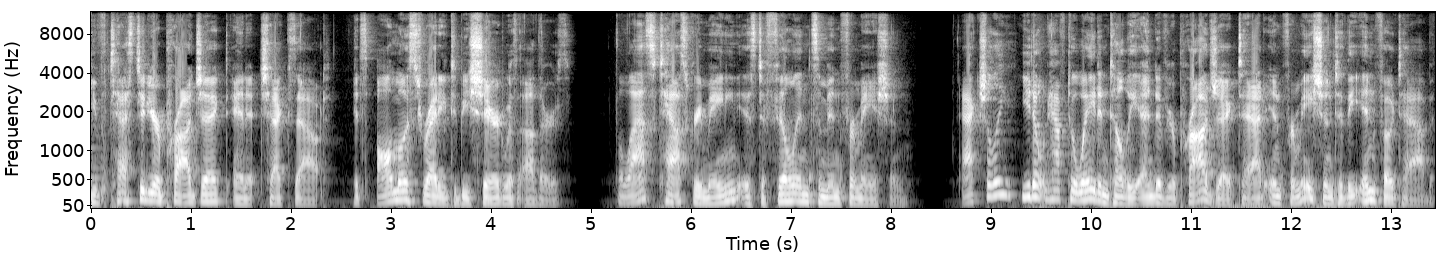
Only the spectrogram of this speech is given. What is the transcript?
You've tested your project and it checks out. It's almost ready to be shared with others. The last task remaining is to fill in some information. Actually, you don't have to wait until the end of your project to add information to the Info tab.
